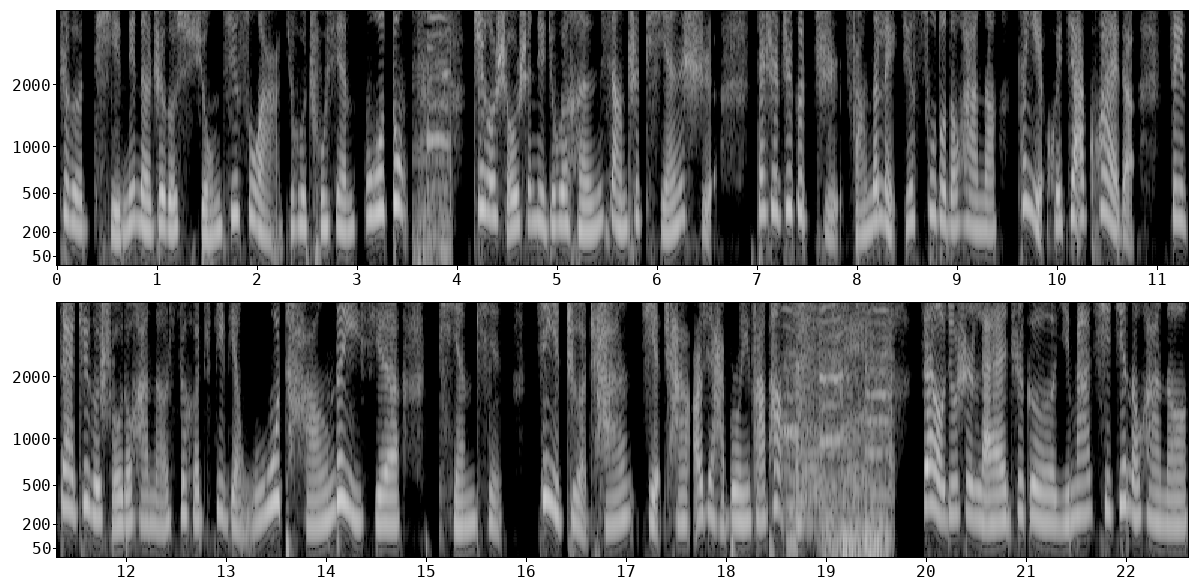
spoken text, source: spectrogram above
这个体内的这个雄激素啊就会出现波动。这个时候身体就会很想吃甜食，但是这个脂肪的累积速度的话呢，它也会加快的，所以在这个时候的话呢，适合吃一点无糖的一些甜品，既解馋解馋，而且还不容易发胖。再有就是来这个姨妈期间的话呢，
